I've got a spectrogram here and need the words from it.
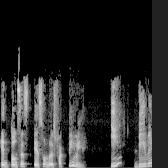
Entonces, eso no es factible. Y vive,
